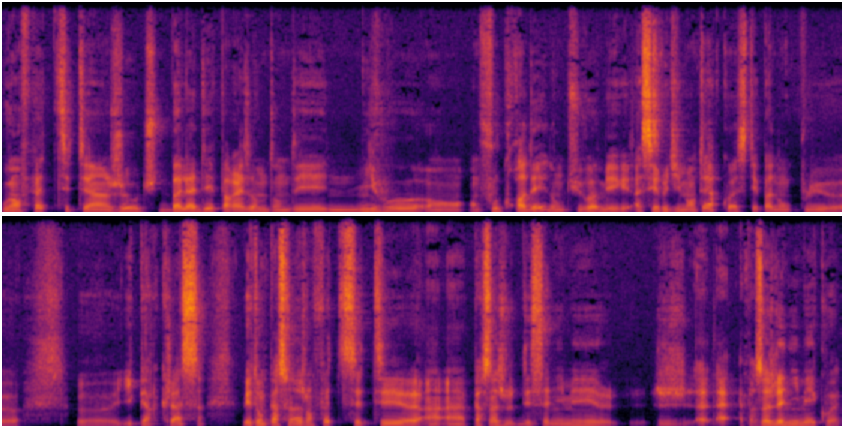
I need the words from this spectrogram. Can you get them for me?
où en fait, c'était un jeu où tu te baladais, par exemple, dans des niveaux en, full 3D, donc tu vois, mais assez rudimentaire, quoi, c'était pas non plus euh, euh, hyper classe, mais ton personnage, en fait, c'était euh, un, un personnage de dessin animé, euh, un personnage d'animé, quoi.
